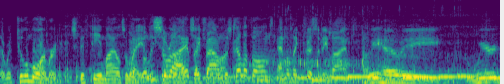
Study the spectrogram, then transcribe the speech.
There were two more murders 15 miles away. When police arrived, they found the telephones and electricity lines. We have a weird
